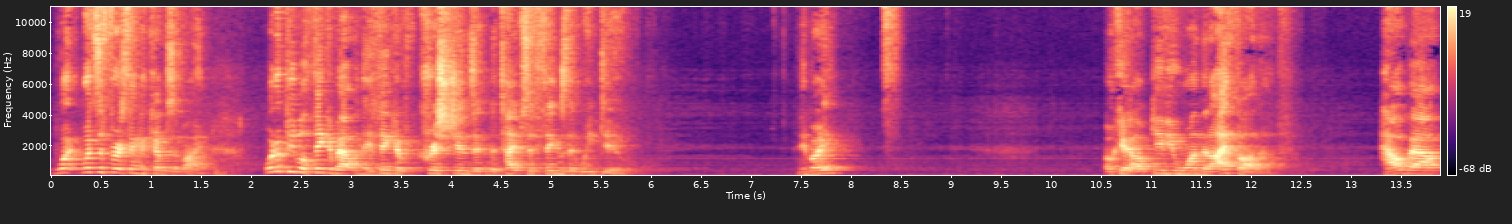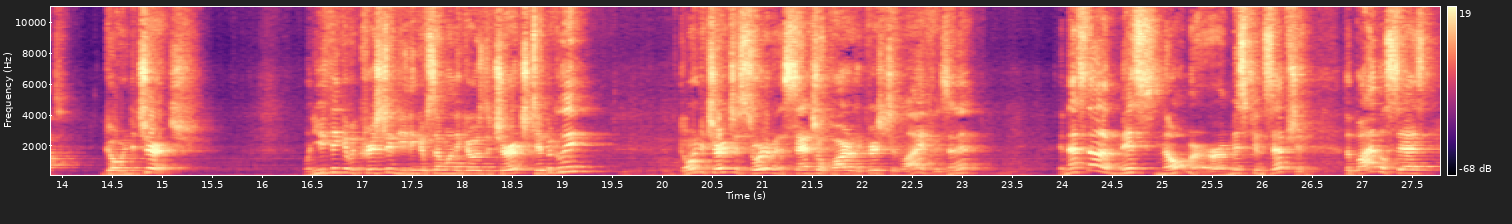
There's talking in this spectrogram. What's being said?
what, what's the first thing that comes to mind? What do people think about when they think of Christians and the types of things that we do? Anybody? Okay, I'll give you one that I thought of. How about going to church? When you think of a Christian, do you think of someone that goes to church typically? Going to church is sort of an essential part of the Christian life, isn't it? And that's not a misnomer or a misconception. The Bible says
